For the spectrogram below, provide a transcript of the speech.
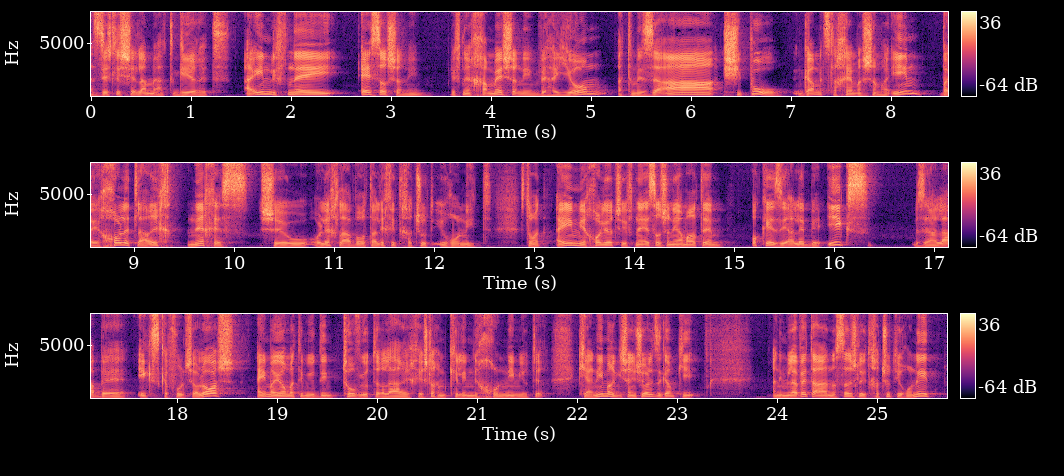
אז יש לי שאלה מאתגרת. האם לפני עשר שנים, לפני חמש שנים והיום, את מזהה שיפור, גם אצלכם השמאים, ביכולת להעריך נכס שהוא הולך לעבור תהליך התחדשות עירונית? זאת אומרת, האם יכול להיות שלפני עשר שנים אמרתם, אוקיי, זה יעלה ב-X, זה עלה ב-X כפול 3, האם היום אתם יודעים טוב יותר להעריך, יש לכם כלים נכונים יותר? כי אני מרגיש, אני שואל את זה גם כי אני מלווה את הנושא של התחדשות עירונית,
